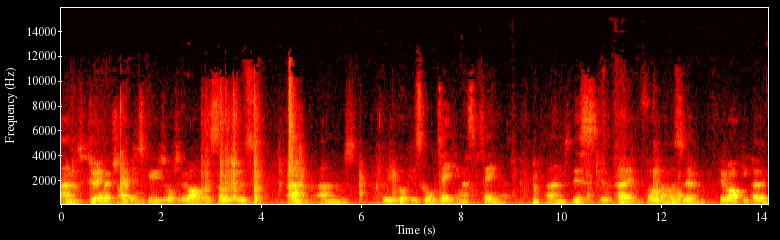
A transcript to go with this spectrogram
and during which I've interviewed a lot of Iraqi soldiers, um, and the book is called Taking Mesopotamia. And this is a poem for a Muslim Iraqi poet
